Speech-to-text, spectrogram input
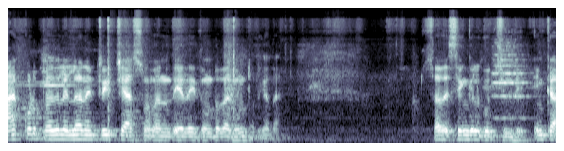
నాకు కూడా ప్రజలు ఇలానే ట్రీట్ చేస్తున్నారు అనేది ఏదైతే ఉంటుందో అది ఉంటుంది కదా. సరే సింగిల్కి వచ్చింది. ఇంకా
